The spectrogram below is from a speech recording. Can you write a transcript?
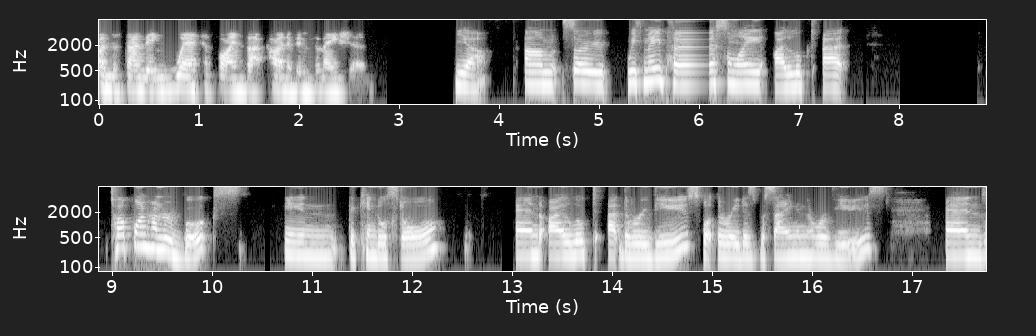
understanding where to find that kind of information yeah um, so with me personally i looked at top 100 books in the kindle store and i looked at the reviews what the readers were saying in the reviews and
